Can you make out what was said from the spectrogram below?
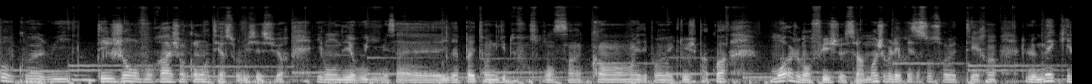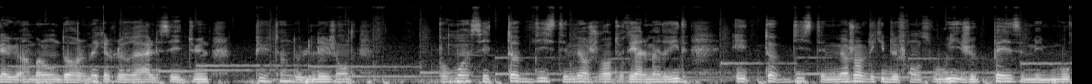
Pourquoi lui Des gens vont rage en commentaire sur lui, c'est sûr. Ils vont dire oui, mais ça, il n'a pas été en équipe de France pendant 5 ans, il y a des problèmes avec lui, je sais pas quoi. Moi, je m'en fiche de ça. Moi, je veux les prestations sur le terrain. Le mec, il a eu un ballon d'or. Le mec avec le Real, c'est d'une putain de légende. Pour moi, c'est top 10 des meilleurs joueurs du Real Madrid et top 10 des meilleurs joueurs de l'équipe de France. Oui, je pèse mes mots.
